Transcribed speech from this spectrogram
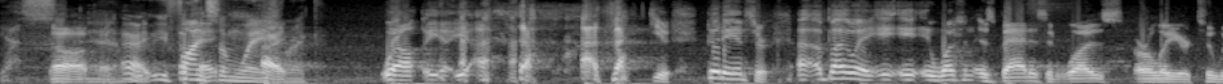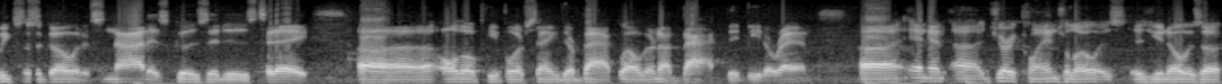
Yes. Oh, okay. Yeah, All right. you find Okay. some ways, All right. Rick. Well, yeah, yeah. thank you. Good answer. Uh, by the way, it, it wasn't as bad as it was earlier two weeks ago, and it's not as good as it is today. Uh, although people are saying they're back. Well, they're not back. They beat Iran. Uh, and then uh, Jerry Colangelo, as, as you know, is a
